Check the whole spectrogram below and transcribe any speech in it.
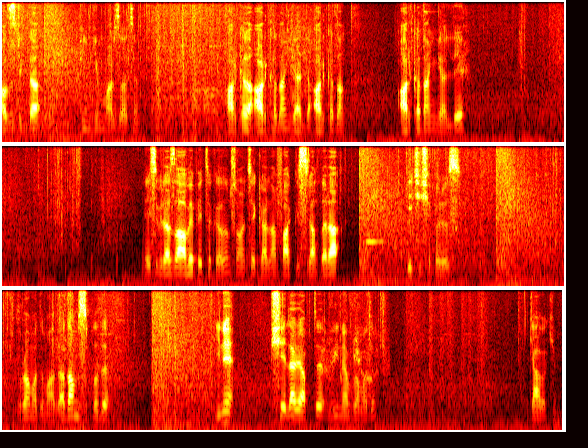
Azıcık da pingim var zaten. Arkada arkadan geldi. Arkadan. Arkadan geldi. Neyse biraz AWP takalım. Sonra tekrardan farklı silahlara geçiş yaparız. Vuramadım abi. Adam zıpladı. Yine bir şeyler yaptı. Yine vuramadım. Gel bakayım.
